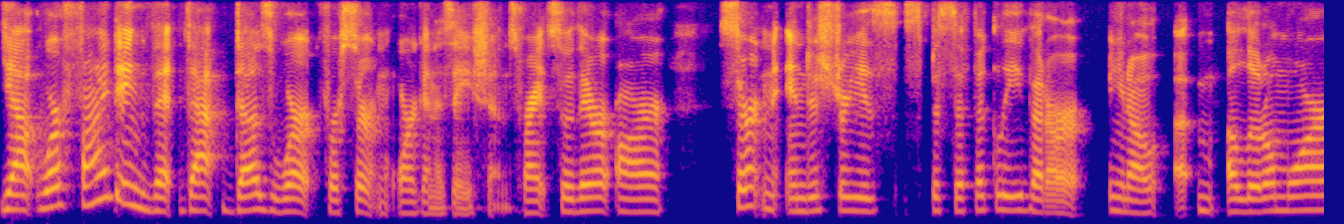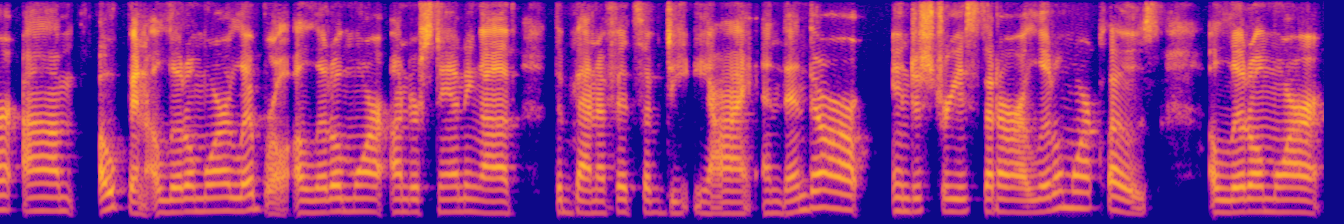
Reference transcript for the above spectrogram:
Yeah, we're finding that that does work for certain organizations, right? So there are certain industries specifically that are you know a, a little more um, open a little more liberal a little more understanding of the benefits of dei and then there are industries that are a little more closed a little more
